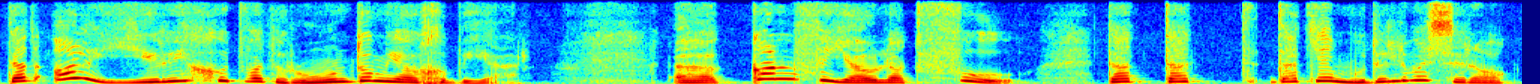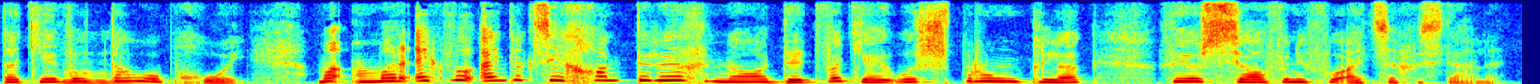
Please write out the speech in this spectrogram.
Dat al hierdie goed wat rondom jou gebeur, uh kan vir jou laat voel dat dat dat jy moedeloos raak, dat jy wil hmm. tou opgooi. Maar maar ek wil eintlik sê gaan terug na dit wat jy oorspronklik vir jouself in die vooruitsig gestel het.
